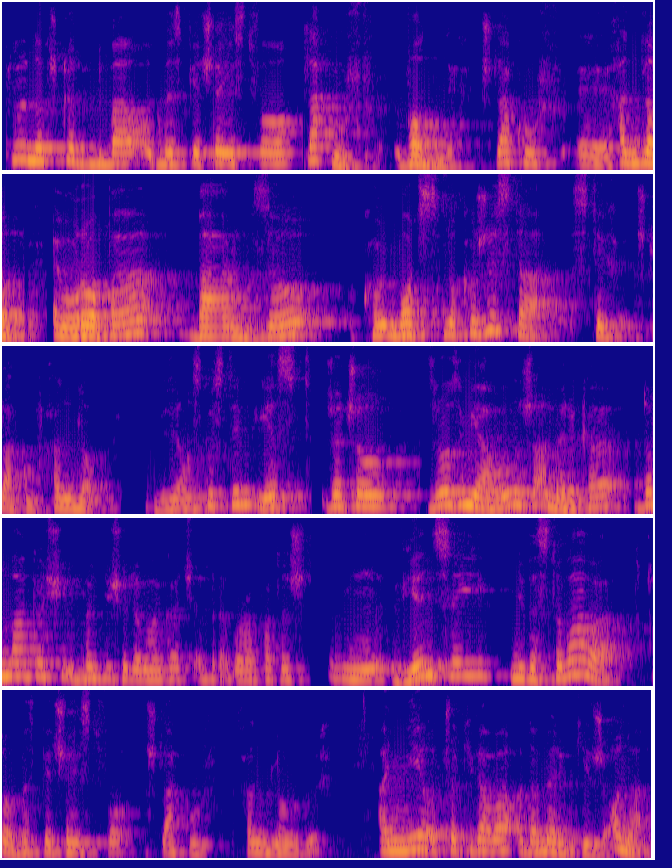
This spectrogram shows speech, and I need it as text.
który na przykład dba o bezpieczeństwo szlaków wodnych, szlaków y, handlowych. Europa bardzo mocno korzysta z tych szlaków handlowych. W związku z tym jest rzeczą zrozumiałą, że Ameryka domaga się i będzie się domagać, aby Europa też mm, więcej inwestowała w to bezpieczeństwo szlaków handlowych, a nie oczekiwała od Ameryki, że ona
